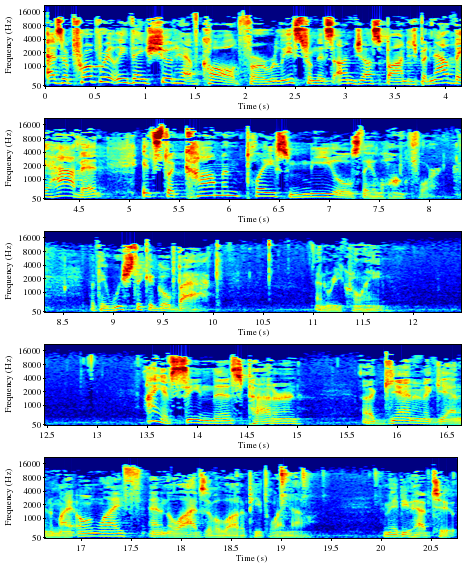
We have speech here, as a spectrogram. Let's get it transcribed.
as appropriately they should have called for a release from this unjust bondage. But now they have it, it's the commonplace meals they long for that they wish they could go back and reclaim. I have seen this pattern again and again in my own life and in the lives of a lot of people I know. Maybe you have too.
